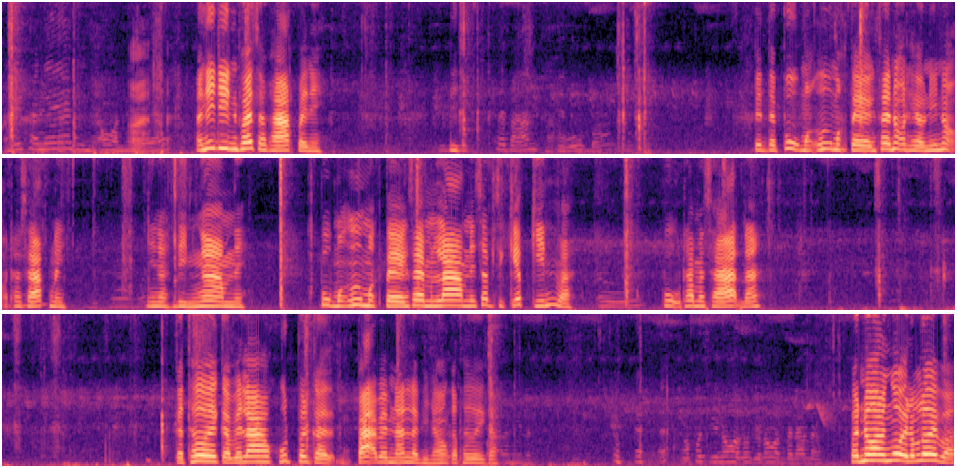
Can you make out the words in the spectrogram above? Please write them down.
อันนี้ใครแน่ดินอ่อนอยู่แล้วอันนี้ดินเพื่อจะพักไปนี่ ใช่บ้านเขา เป็นแต่ปลูกมังอึมักแตงใส่เนาะแถวนี้เนาะถ้าซักนี่นี่นะดินงามนี่ปลูกมังอึมักแตงใส่มันลามนี่ซับสิเก็บกินว่ะเออปลูกธรรมชาตินะ กระเทยกับเวลาเขาคุดเพิ่นกับปะแบบนั้นแหละพี่น้องกระเทยกับมาพุทธิโนนก็นอนไปนั่นน่ะเพิ่นนอนโง่ยลงเลยบ่ตา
